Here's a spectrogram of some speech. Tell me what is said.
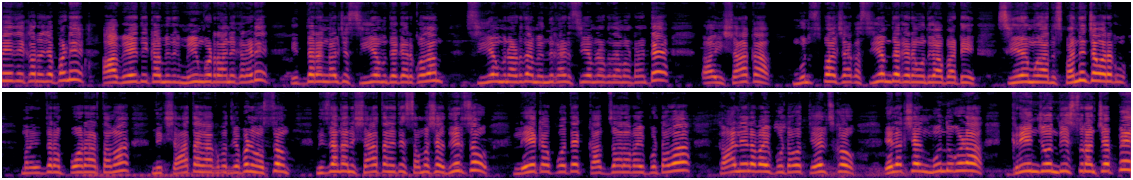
వేదికనో చెప్పండి ఆ వేదిక మీదకి మేము కూడా రానికి రెడీ. ఇద్దరం కలిసి సీఎం దగ్గరికి పోదాం సీఎంను అడుగుదాం. ఎందుకంటే సీఎం అడుగుదాం అంటే ఆ ఈ శాఖ మున్సిపల్ శాఖ సీఎం దగ్గర ఉంది కాబట్టి సీఎం గారిని స్పందించే వరకు మనం ఇద్దరం పోరాడతామా? నీకు శాత కాకపోతే చెప్పండి వస్తాం. నిజంగా నీ శాతం అయితే సమస్య తీర్చవు. లేకపోతే కబ్జాల వైపు ఉంటావో? ఖాళీల వైపు ఉంటావో? తేల్చుకో. ఎలక్షన్ ముందు కూడా గ్రీన్ జోన్ తీస్తున్నాని చెప్పి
